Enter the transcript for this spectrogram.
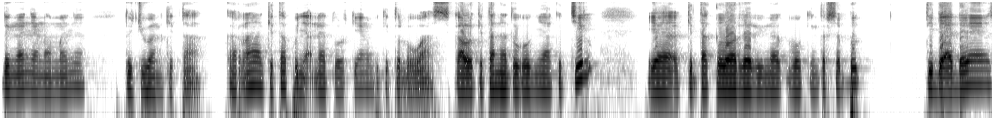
dengan yang namanya tujuan kita karena kita punya networking yang begitu luas. Kalau kita networkingnya kecil, ya kita keluar dari networking tersebut tidak ada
